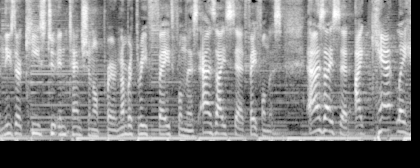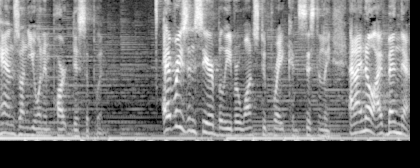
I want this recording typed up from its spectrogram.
And these are keys to intentional prayer. Number three, faithfulness. As I said, faithfulness. As I said, I can't lay hands on you and impart discipline. Every sincere believer wants to pray consistently. And I know I've been there.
